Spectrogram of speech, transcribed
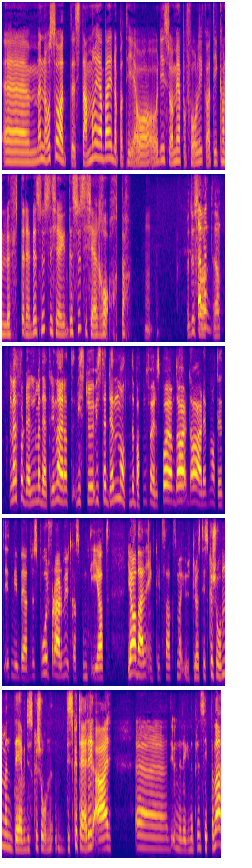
Uh, men også at stemmer i Arbeiderpartiet og, og de som er med på forliket, at de kan løfte det. Det syns ikke, ikke jeg er rart, da. Mm. Men du sa, Nei, men, ja. Men, fordelen med det, Trine, er at hvis, du, hvis, det er den måten debatten føres på, da, da er det på en måte et, et, mye bedre spor. For da er det med utgangspunkt i at ja, det er en enkeltsak som har utløst diskusjonen, men det vi diskuterer, er eh, de underliggende prinsippene.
